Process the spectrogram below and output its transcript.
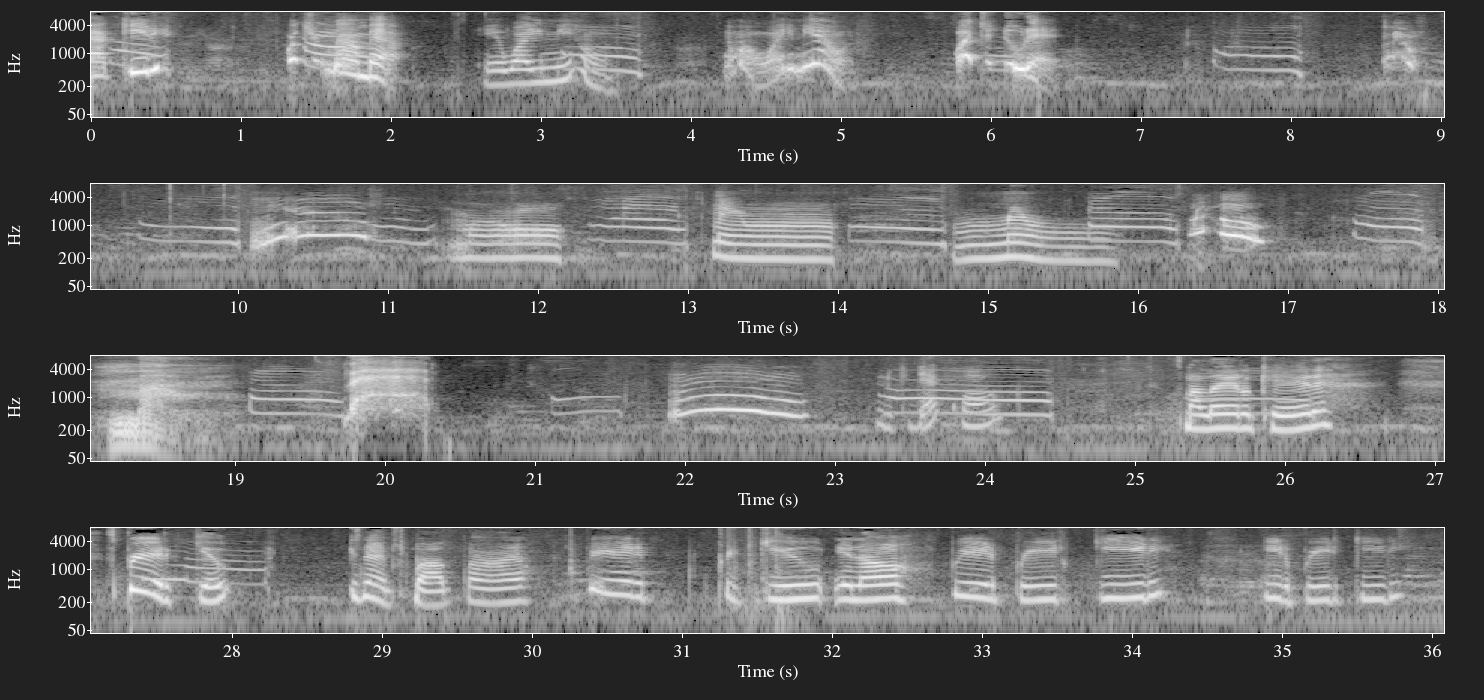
about, kitty? What you meowing about? Hey, why you meowing? Come on, why you meowing? Why'd you do that? Meow. Meow. Meow. Meow. Look at that quote. It's my little kitty. It's pretty cute. His name's Bogfire. Pretty, pretty cute, you know. Pretty, pretty kitty. A pretty kitty.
